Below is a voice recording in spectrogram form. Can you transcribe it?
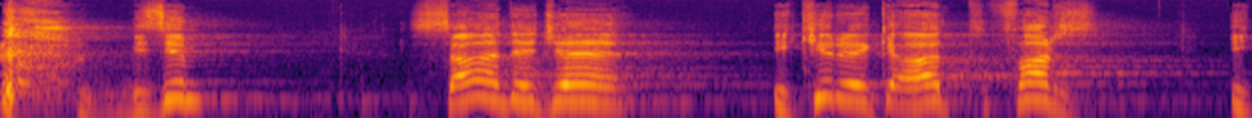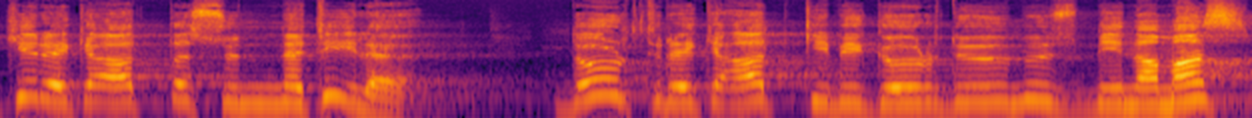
Bizim sadece iki rekat farz, iki rekatta sünneti ile dört rekat gibi gördüğümüz bir namaz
